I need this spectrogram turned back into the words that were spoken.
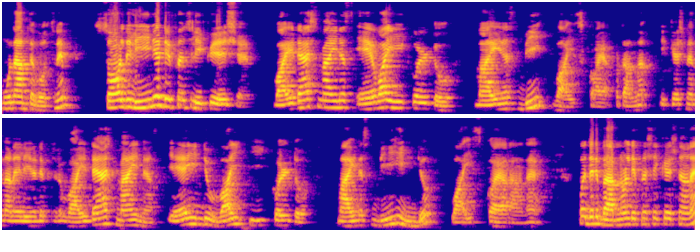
മൂന്നാമത്തെ ക്വസ്റ്റിന് solve the linear differential equation y dash minus a y equal to minus b y square അപ്പൊ തന്ന ഇക്വേഷൻ എന്താണ്? Linear differential y dash minus a into y equal to minus b into y square ആണ്. അപ്പൊ ഇതൊരു ബെർണോൾ ഡിഫറൻഷ്യൽ ഇക്വേഷൻ ആണ്.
